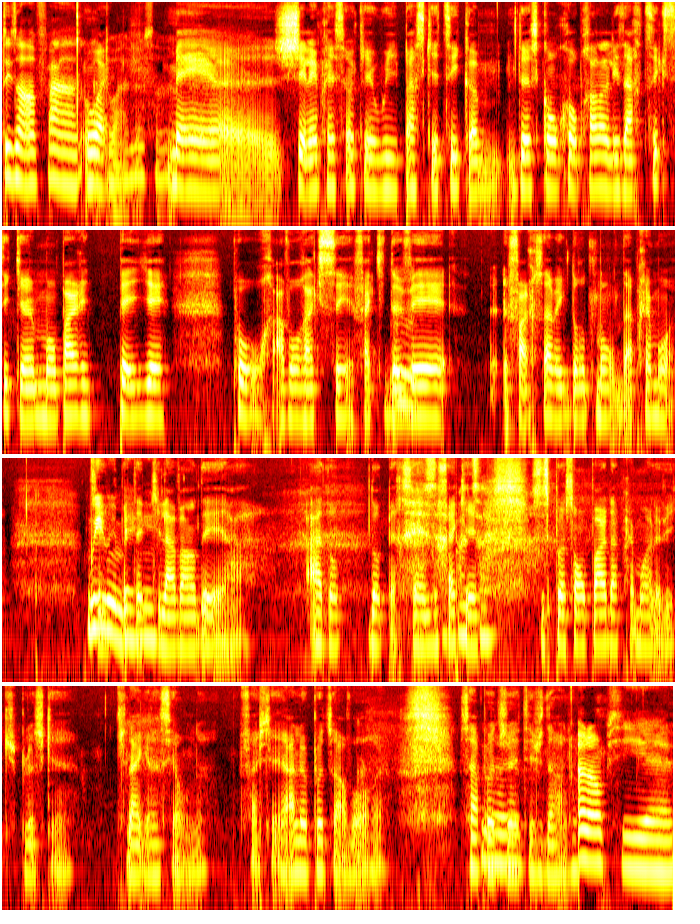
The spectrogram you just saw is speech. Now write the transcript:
tes enfants à Ouais. toi, là, ça. Mais euh, j'ai l'impression que oui, parce que, tu sais, comme de ce qu'on comprend dans les articles, c'est que mon père, il payait pour avoir accès. Fait qu'il Mm. devait faire ça avec d'autres mondes, d'après moi. Oui, oui, ben Peut-être qu'il la vendait à, à d'autres personnes. Fait que c'est pas son père, d'après moi, elle a vécu plus que qu'une agression. Là. Fait qu'elle a pas dû avoir. euh, ça a pas dû être évident. Là. Ah non, puis euh,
